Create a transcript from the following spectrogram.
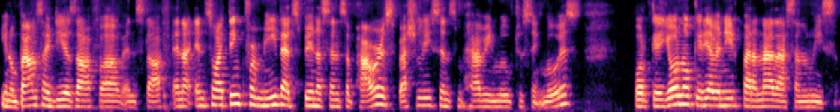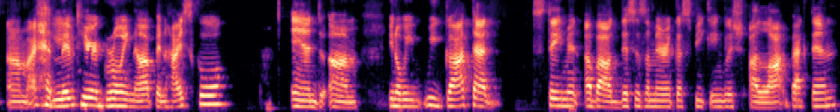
you know bounce ideas off of and stuff. And I, and so i think for me that's been a sense of power especially since having moved to st louis porque yo no quería venir para nada a san luis. Um, i had lived here growing up in high school and um, you know we we got that statement about this is america speak english a lot back then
